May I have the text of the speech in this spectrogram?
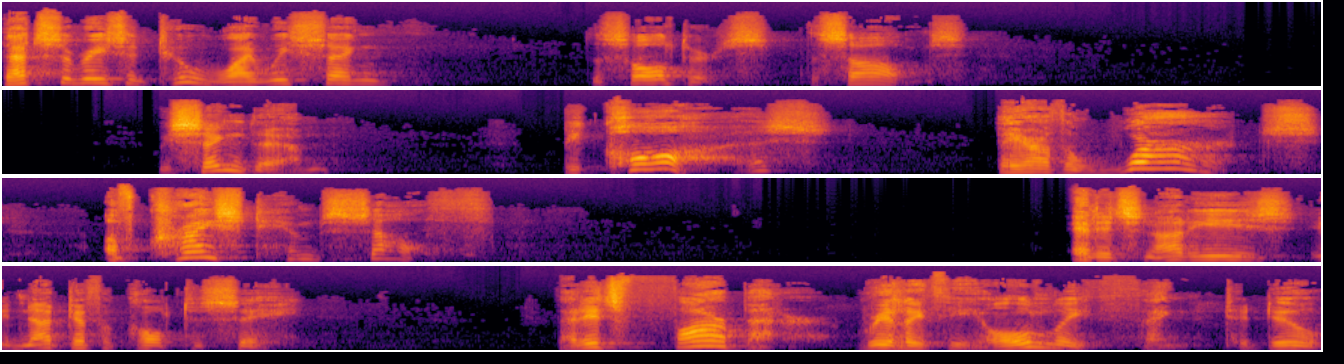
That's the reason, too, why we sing the Psalters, the Psalms. We sing them because they are the words of Christ Himself And it's not easy, not difficult to see that it's far better, really the only thing to do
